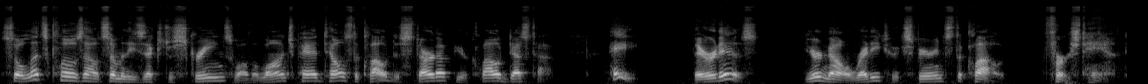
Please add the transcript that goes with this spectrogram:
So let's close out some of these extra screens while the Launchpad tells the cloud to start up your cloud desktop. Hey, there it is. You're now ready to experience the cloud firsthand.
